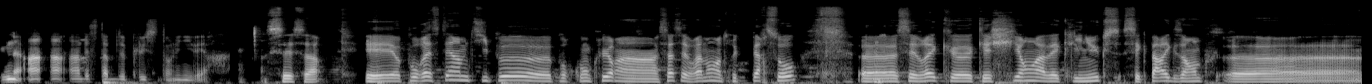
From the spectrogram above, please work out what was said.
Une, un, un, un de plus dans l'univers. C'est ça. Et euh, pour rester un petit peu, euh, pour conclure, un, ça c'est vraiment un truc perso. Euh, c'est vrai que qui est chiant avec Linux, c'est que par exemple, euh,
